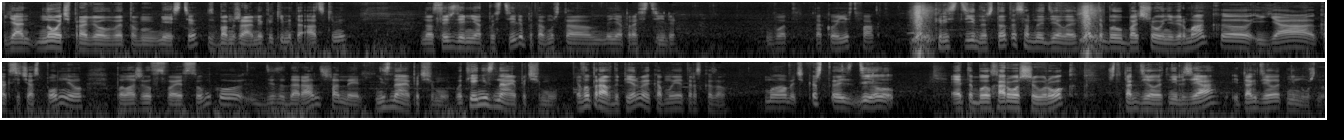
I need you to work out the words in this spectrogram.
Я ночь провел в этом месте с бомжами какими-то адскими. Но в следующий день меня отпустили, потому что меня простили. Вот, такой есть факт. Кристина, что ты со мной делаешь? Это был большой универмаг, э, и я, как сейчас помню, положил в свою сумку дезодорант Шанель. Не знаю почему. Вот я не знаю почему. Вы правда первая, кому я это рассказал. Мамочка, что я сделал? Это был хороший урок, что так делать нельзя и так делать не нужно.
